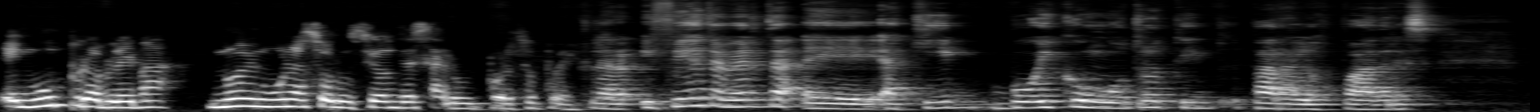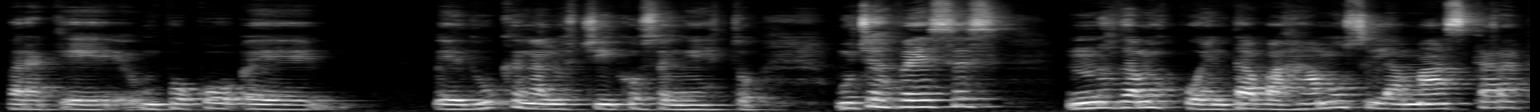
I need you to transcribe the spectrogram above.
en un problema, no en una solución de salud, por supuesto. Claro, y fíjate, Berta, eh, aquí voy con otro tip para los padres, para que un poco eduquen a los chicos en esto. Muchas veces no nos damos cuenta, bajamos la máscara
